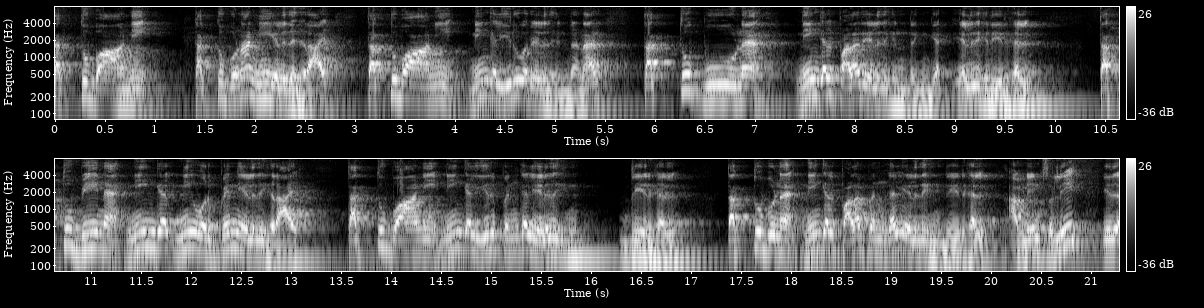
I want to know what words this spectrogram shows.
தக்துபானி. தக்துபுனா நீ எழுதுகிறாய். தக்துபானி நீங்கள் இருவர் எழுதுகின்றனர். தக்துபூன நீங்கள் பலர் எழுதுகின்றீங்க எழுதுகிறீர்கள். தக்துபீன நீங்கள் நீ ஒரு பெண் எழுதுகிறாய். தக்துபாணி நீங்கள் இரு பெண்கள் எழுதுகின்றீர்கள். தக்துபுன நீங்கள் பல பெண்கள் எழுதுகின்றீர்கள். அப்படின்னு சொல்லி இது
